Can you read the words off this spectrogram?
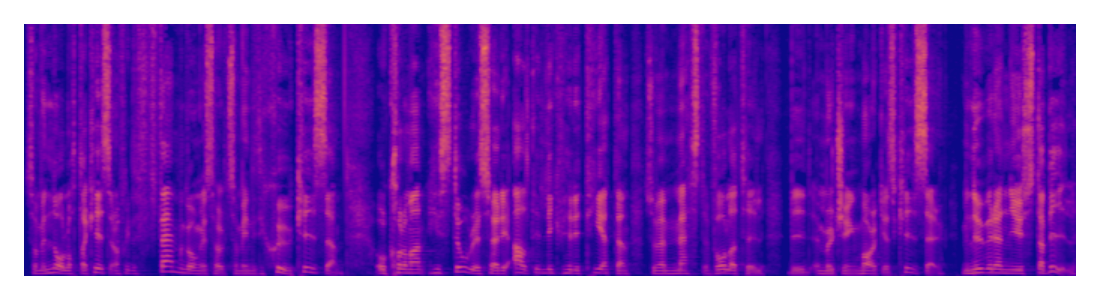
som vid 08-krisen och faktiskt fem gånger så högt som vid 97-krisen. Och kollar man historiskt så är det alltid likviditeten som är mest volatil vid emerging markets-kriser. Men nu är den ju stabil,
